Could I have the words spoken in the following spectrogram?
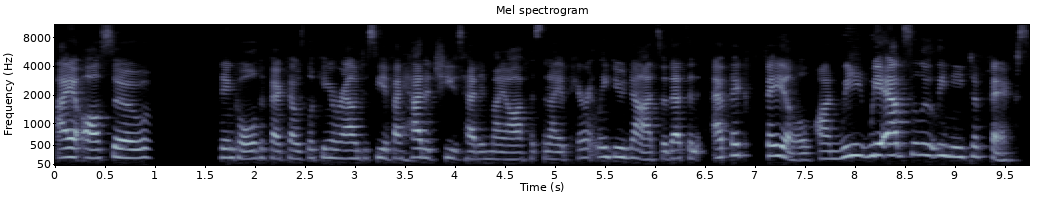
I also in gold. In fact, I was looking around to see if I had a cheese head in my office, and I apparently do not. So that's an epic fail on we we absolutely need to fix.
